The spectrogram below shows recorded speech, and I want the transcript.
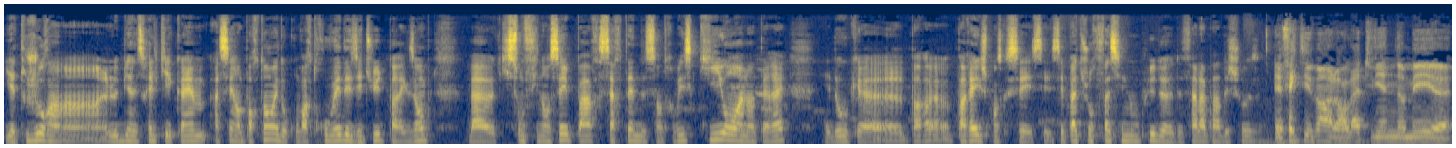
il y a toujours un, un lobby industriel qui est quand même assez important et donc on va retrouver des études par exemple bah, qui sont financées par certaines de ces entreprises qui ont un intérêt et donc euh, pareil, je pense que c'est c'est pas toujours facile non plus de, faire la part des choses. Effectivement, alors là tu viens de nommer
